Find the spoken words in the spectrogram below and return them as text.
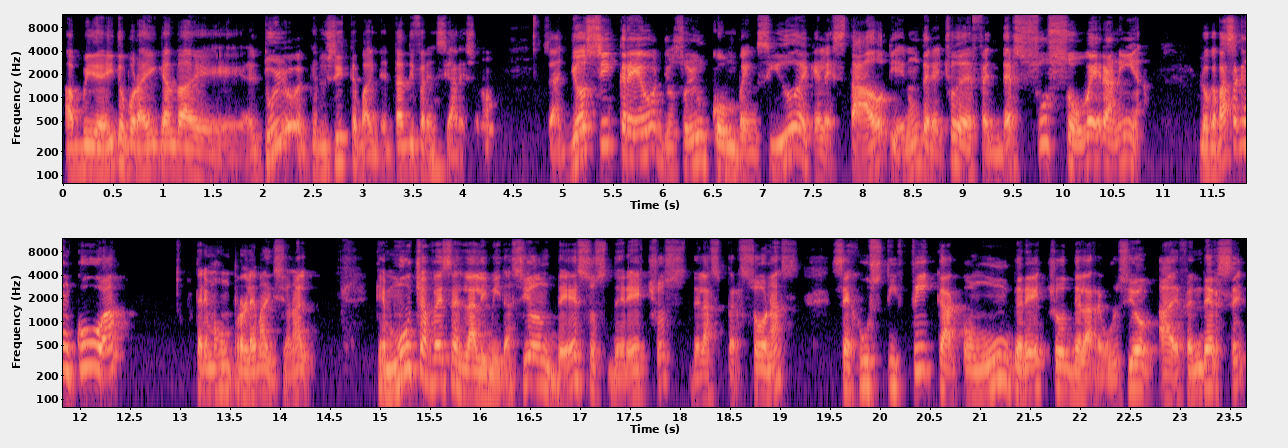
al videito por ahí que anda de el tuyo, el que tú hiciste para intentar diferenciar eso, ¿no? O sea, yo sí creo, yo soy un convencido de que el Estado tiene un derecho de defender su soberanía. Lo que pasa es que en Cuba tenemos un problema adicional, que muchas veces la limitación de esos derechos de las personas se justifica con un derecho de la revolución a defenderse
